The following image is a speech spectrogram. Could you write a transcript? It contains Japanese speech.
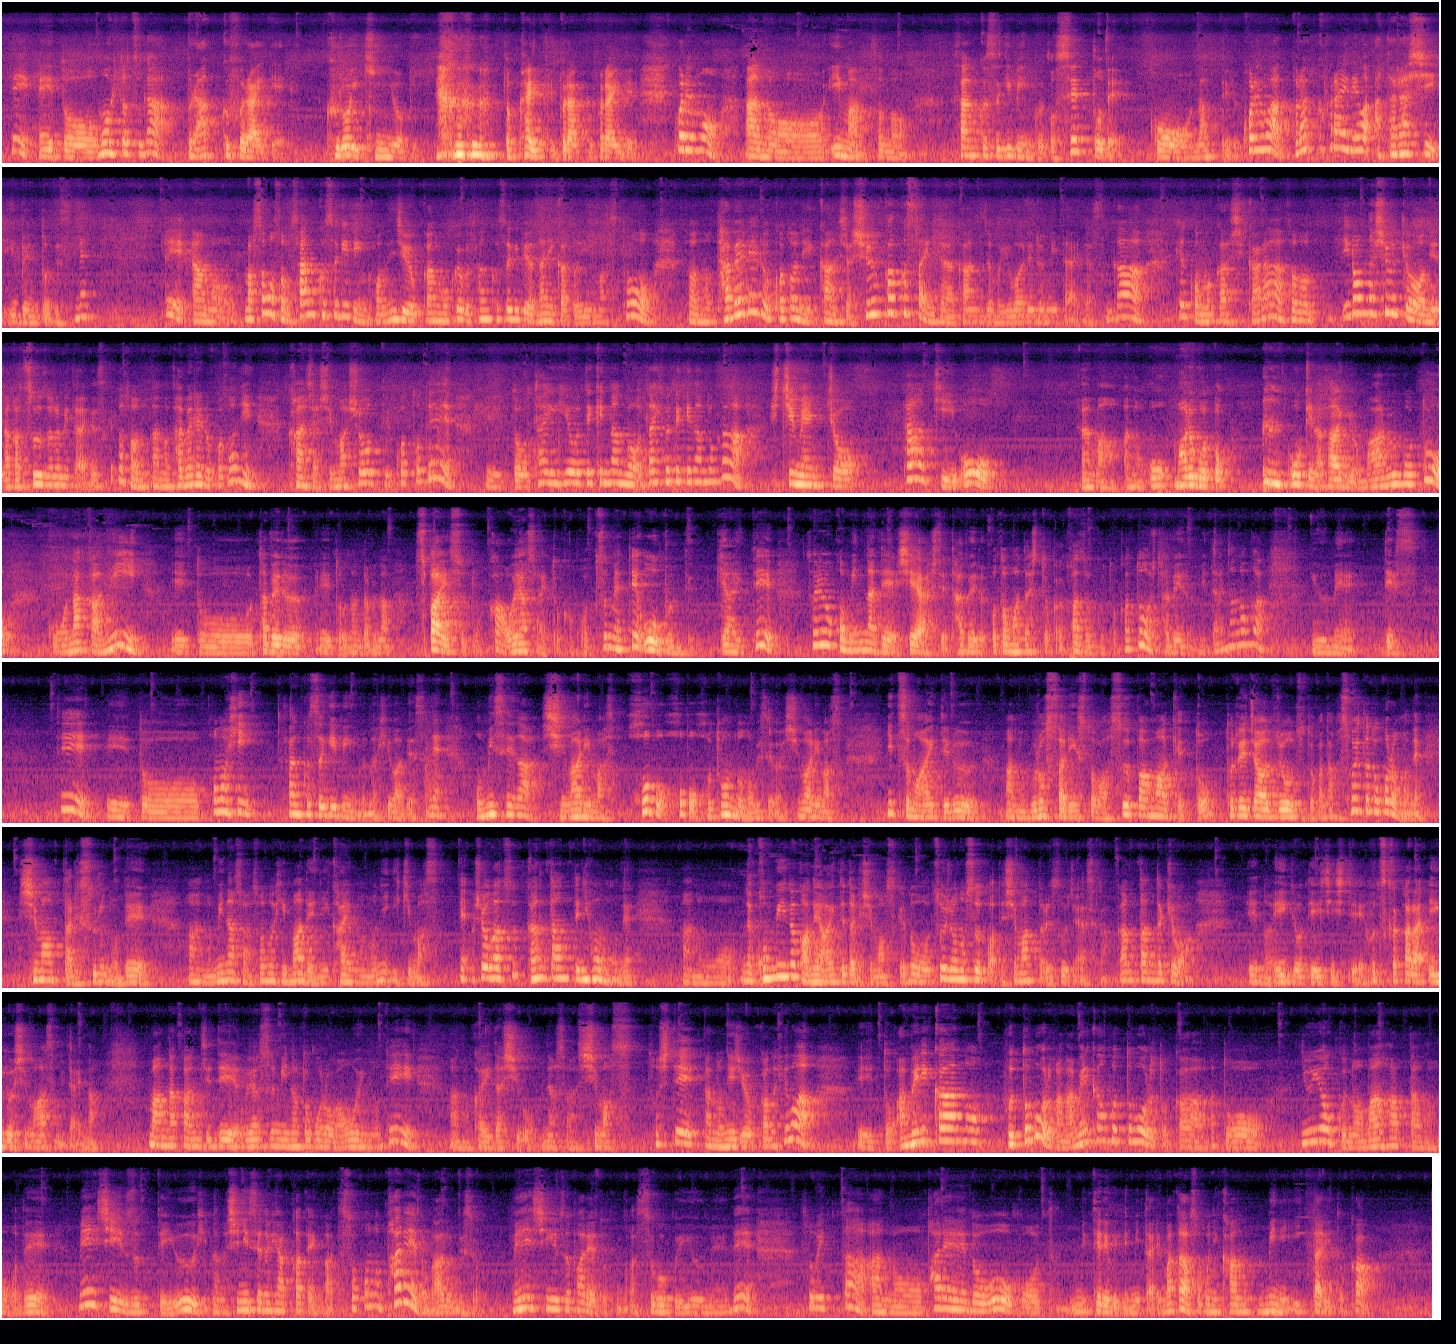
で、えーと、もう一つがブラックフライデー黒い金曜日 と書いてブラックフライデー。これもあの今その Thanksgiving とセットでこうなってる。これはブラックフライデーは新しいイベントですね。であの、まあ、そもそもサンクスギビングこの24日の木曜日サンクスギビングは何かと言いますとその食べれることに関しては収穫祭みたいな感じでも言われるみたいですが結構昔からそのいろんな宗教になんか通ずるみたいですけどそのあの食べれることに感謝しましょうっていうことで、えーと、代表的なの代表的なのが七面鳥ターキーをあ、まあ、あのお丸ごと 大きなターキーを丸ごとこう中にえーと、食べる、えーと、なんだろうなスパイスとかお野菜とかこう詰めてオーブンで焼いてそれをこうみんなでシェアして食べるお友達とか家族とかと食べるみたいなのが有名です。で、えーと、この日サンクスギビングの日はですねお店が閉まりますほぼほぼほとんどのお店が閉まりますいつも空いてるあのグロッサリーストアスーパーマーケットトレジャー・ジョーズとかなんかそういったところもね閉まったりするのであの皆さんその日までに買い物に行きます。でお正月元旦って日本もねあのねコンビニとかね開いてたりしますけど通常のスーパーで閉まったりするじゃないですか。元旦だけは、えの営業停止して2日から営業しますみたいな、まあ、あんな感じでお休みのところが多いのであの買い出しを皆さんします。そしてあの24日の日は、えーと、アメリカのフットボールかな？アメリカンフットボールとかあとニューヨークのマンハッタンの方でメイシーズっていうあの老舗の百貨店があってそこのパレードがあるんですよ。メイシーズパレードっていうのがすごく有名でそういったあのパレードをこうテレビで見たりまたはそこにかん見に行ったりとか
